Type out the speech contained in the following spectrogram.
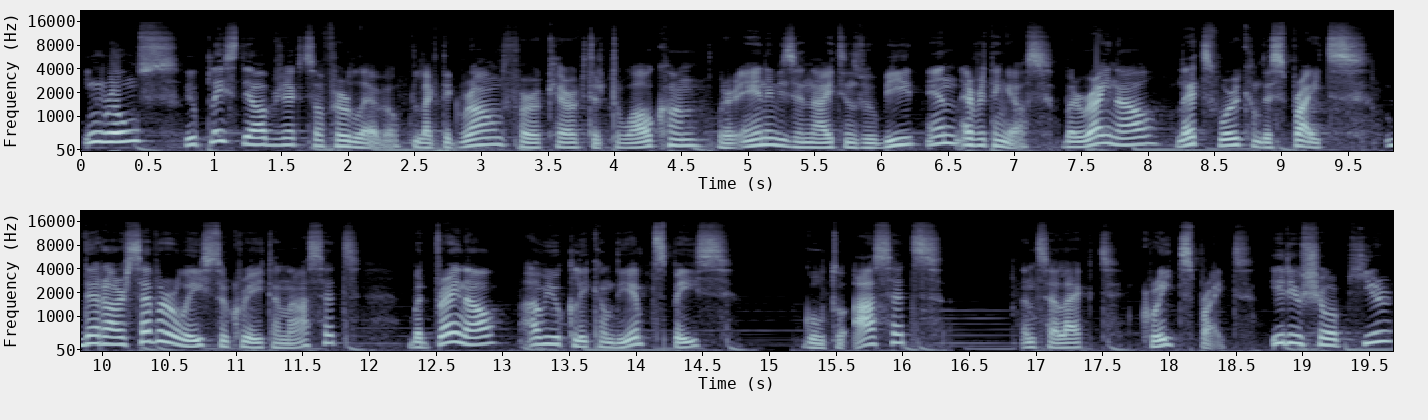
in rooms, you place the objects of your level, like the ground for your character to walk on, where enemies and items will be, and everything else. But right now, let's work on the sprites. There are several ways to create an asset, but right now, I will click on the empty space, go to Assets, and select Create Sprite. It will show up here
